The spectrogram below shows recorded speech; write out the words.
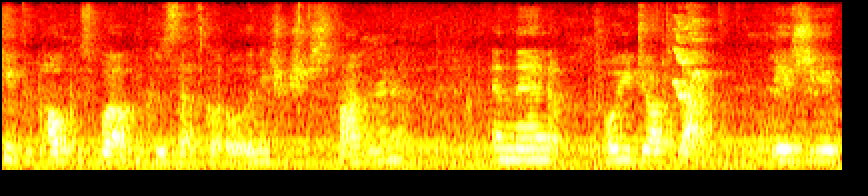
Keep the pulp as well because that's got all the nutritious fibre in it. And then all you do after that is you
